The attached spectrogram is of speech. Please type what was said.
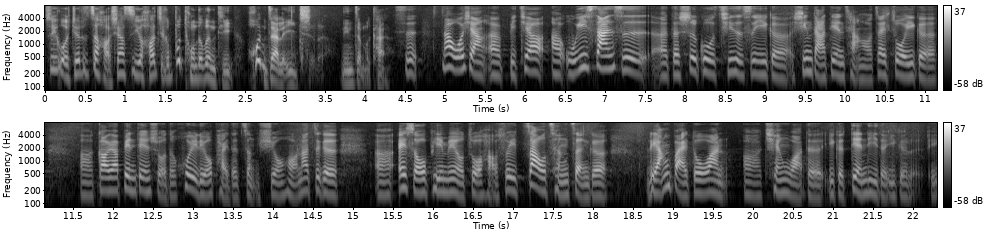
所以我觉得这好像是有好几个不同的问题混在了一起了。您怎么看？是，那我想呃比较呃五一三是呃的事故，其实是一个兴达电厂哦，在做一个呃高压变电所的汇流排的整修哈、那这个呃 SOP 没有做好，所以造成整个。两百多万呃千瓦的一个电力的一个一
